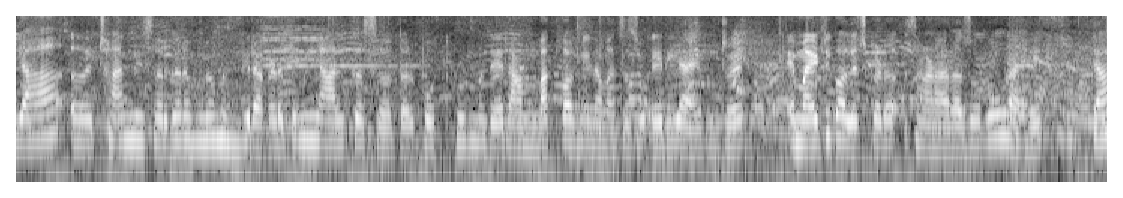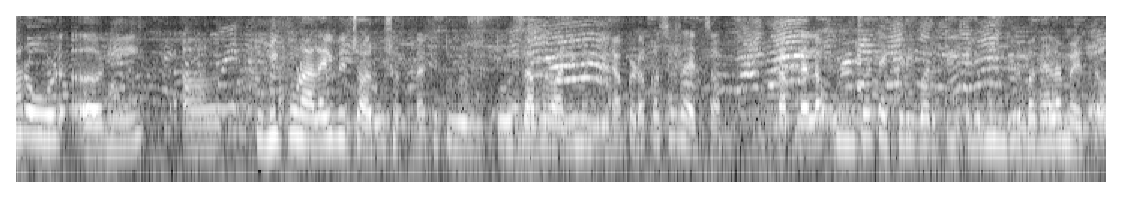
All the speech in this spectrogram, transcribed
या छान निसर्गरम्य मंदिराकडे तुम्ही याल कसं? तर कोथरूडमध्ये रामबाग कॉलनी नावाचा जो एरिया आहे म्हणजे एम आय टी कॉलेजकडं जाणारा जो रोड आहे त्या रोडनी तुम्ही कुणालाही विचारू शकता की तुळ तुळजाभवानी मंदिराकडं कसं जायचं? तर आपल्याला उंच टेकडीवरती हे मंदिर बघायला मिळतं.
